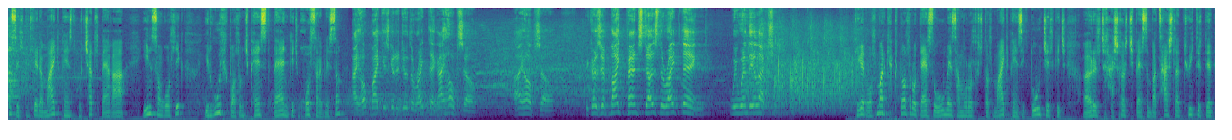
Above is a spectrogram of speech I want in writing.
Тус илтгэлээр Майк Пенс хүч чадал байгаа. Энэ сонгуулийг эргүүлэх боломж Пенст байна гэж ухуулсаар байсан. I hope Mike is going to do the right thing. I hope so. I hope so. Because if Mike Pence does the right thing, we win the election. Тэгээд улмаар Капитол руу дайрсан үүмэн самруулагчд бол Майк Пенсийг дүүжил гэж ойрлж хашгирч байсан ба цаашлаад Twitter дээр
